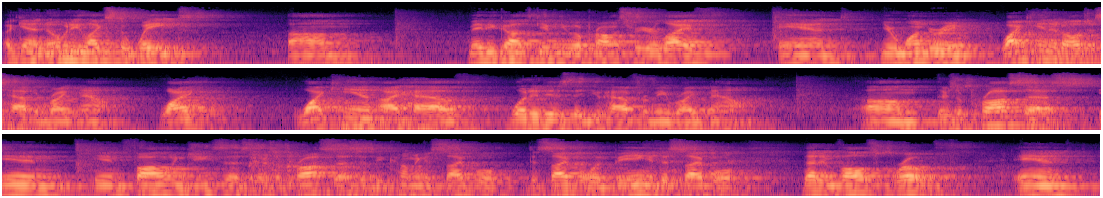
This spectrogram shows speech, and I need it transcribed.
Again, nobody likes to wait um, maybe God's given you a promise for your life and you're wondering, why can't it all just happen right now? Why, why can't I have what it is that you have for me right now? Um, there's a process in, in following Jesus. There's a process in becoming a disciple, disciple and being a disciple that involves growth. And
